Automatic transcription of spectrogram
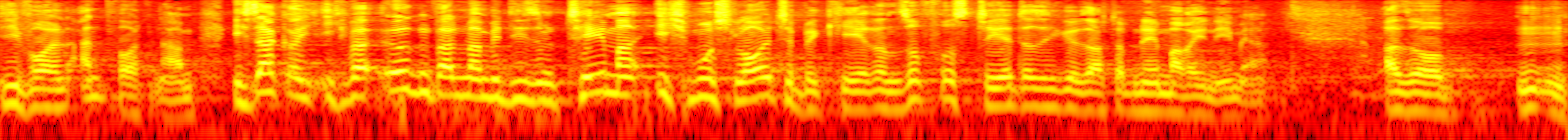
die wollen Antworten haben. Ich sage euch, ich war irgendwann mal mit diesem Thema, ich muss Leute bekehren, so frustriert, dass ich gesagt habe, nee, mache ich nie mehr. Also, mm -mm.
